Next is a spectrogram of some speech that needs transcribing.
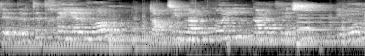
تقدر تتخيلهم وتعطينا كل كارت إيش بلونه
